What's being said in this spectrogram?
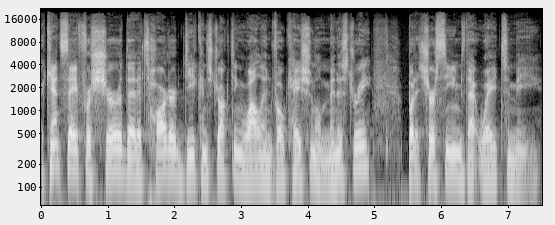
I can't say for sure that it's harder deconstructing while in vocational ministry, but it sure seems that way to me.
